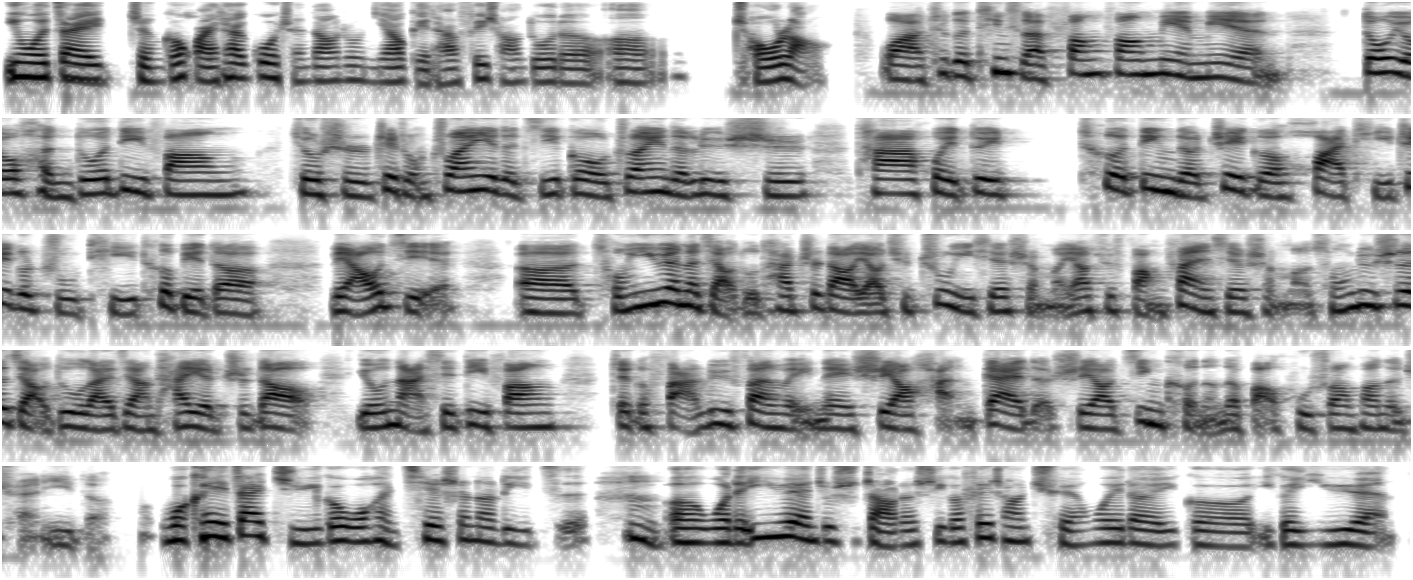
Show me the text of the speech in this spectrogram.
因为在整个怀胎过程当中，你要给他非常多的呃酬劳。哇，这个听起来方方面面都有很多地方，就是这种专业的机构、专业的律师，他会对。特定的这个话题、这个主题特别的了解，呃，从医院的角度，他知道要去注意些什么，要去防范一些什么；从律师的角度来讲，他也知道有哪些地方这个法律范围内是要涵盖的，是要尽可能的保护双方的权益的。我可以再举一个我很切身的例子，嗯，呃，我的医院就是找的是一个非常权威的一个一个医院，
